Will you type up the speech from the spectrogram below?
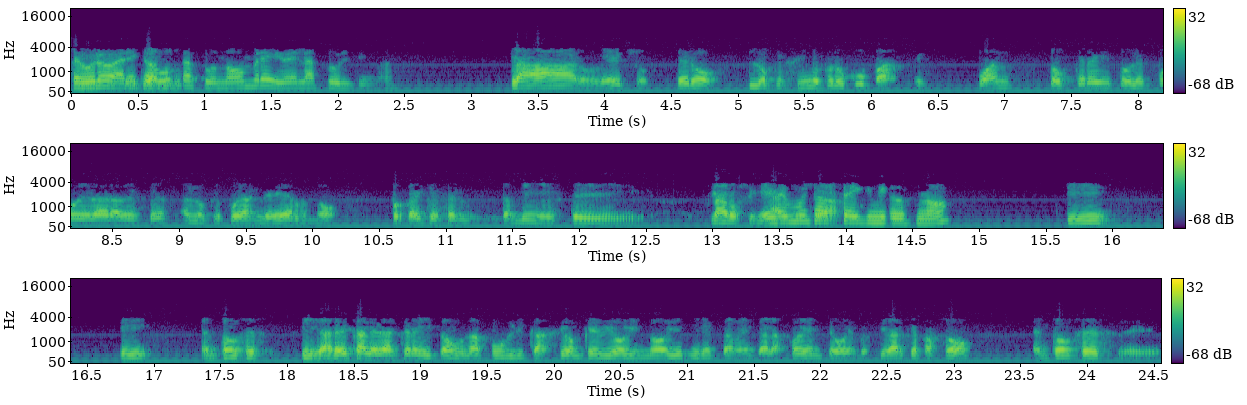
Seguro Gareca busca su nombre y ve las últimas. Claro, de hecho, pero lo que sí me preocupa es cuánto crédito le puede dar a veces a lo que puedas leer, ¿no? Porque hay que ser también, este, claro, sin eso. Hay muchas fake news, ¿no? Sí, sí. Entonces, si Gareca le da crédito a una publicación que vio y no ir directamente a la fuente o investigar qué pasó, entonces, eh,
